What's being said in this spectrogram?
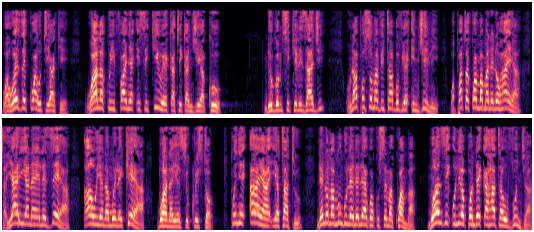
waweze kuwa sauti yake wala kuifanya isikiwe katika njia kuu. Ndugu msikilizaji unaposoma vitabu vya injili wapata kwamba maneno haya tayari yanaelezea au yanamwelekea bwana yesu kristo. Kwenye aya ya tatu neno la mungu liendelea kwa kusema kwamba mwanzi uliopondeka hata uvunja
